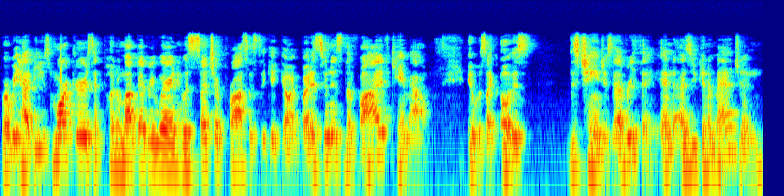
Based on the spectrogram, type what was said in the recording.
where we had to use markers and put them up everywhere, and it was such a process to get going. But as soon as the Vive came out, it was like, oh, this this changes everything. And as you can imagine,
